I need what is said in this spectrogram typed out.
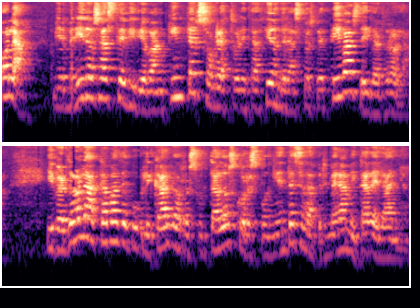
Hola, bienvenidos a este vídeo Bank Inter sobre actualización de las perspectivas de Iberdrola. Iberdrola acaba de publicar los resultados correspondientes a la primera mitad del año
